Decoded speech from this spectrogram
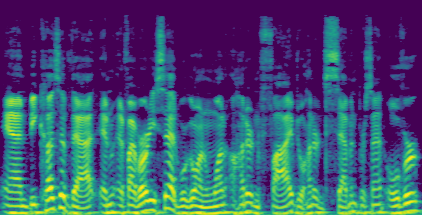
And because of that, and if I've already said we're going 105 to 107 percent over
